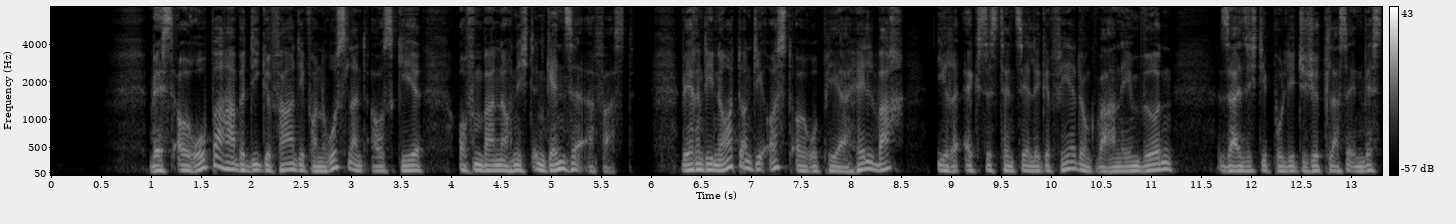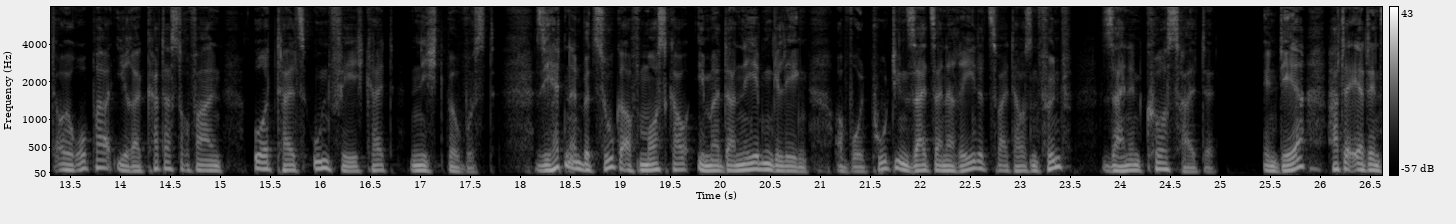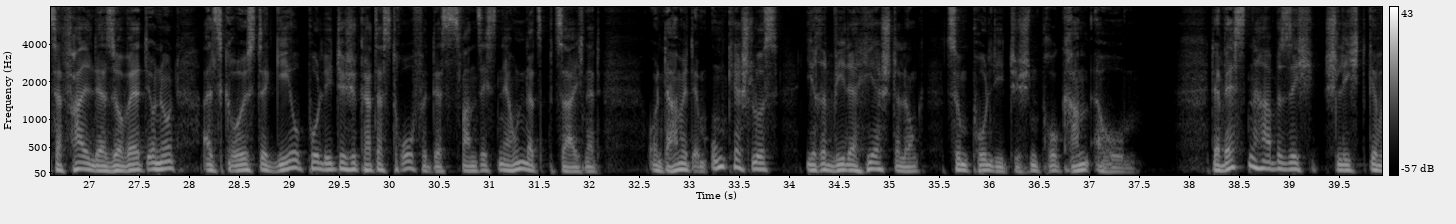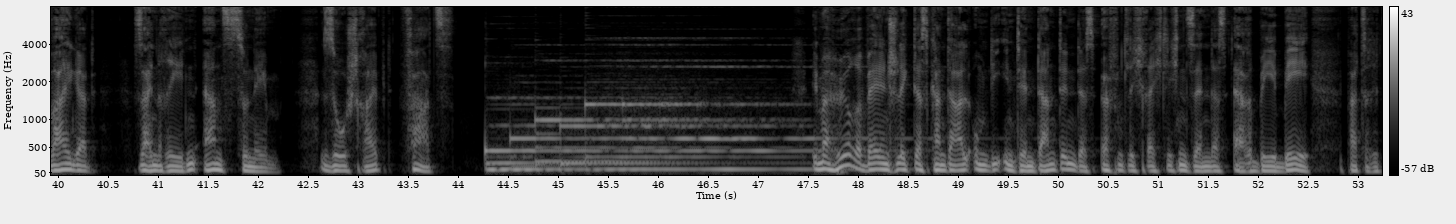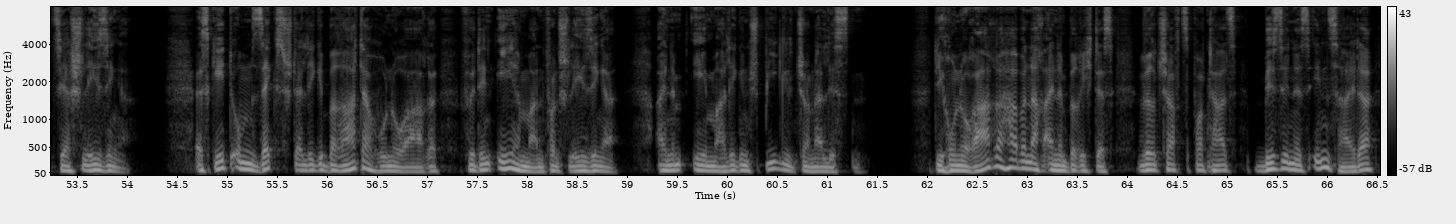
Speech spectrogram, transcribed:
Westeuropa habe die Gefahr, die von Russland ausgehe, offenbar noch nicht in Gänze erfasst. Während die Nord- und die Osteuropäer hellwach ihre existenzielle Gefährdung wahrnehmen würden, sei sich die politische Klasse in Westeuropa ihrer katastrophalen Urteilsunfähigkeit nicht bewusst. Sie hätten in Bezug auf Moskau immer daneben gelegen, obwohl Putin seit seiner Rede 2005 seinen Kurs halte. In der hatte er den Zerfall der Sowjetunion als größte geopolitische Katastrophe des 20. Jahrhunderts bezeichnet und damit im Umkehrschluss ihre Wiederherstellung zum politischen Programm erhoben. Der Westen habe sich schlicht geweigert, sein Reden ernst zu nehmen. So schreibt Faz. Immer höhere Wellen schlägt der Skandal um die Intendantin des öffentlich-rechtlichen Senders RBB, Patricia Schlesinger. Es geht um sechsstellige Beraterhonorare für den Ehemann von Schlesinger, einem ehemaligen Spiegeljournalisten. Die Honorare habe nach einem Bericht des Wirtschaftsportals Business Insider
